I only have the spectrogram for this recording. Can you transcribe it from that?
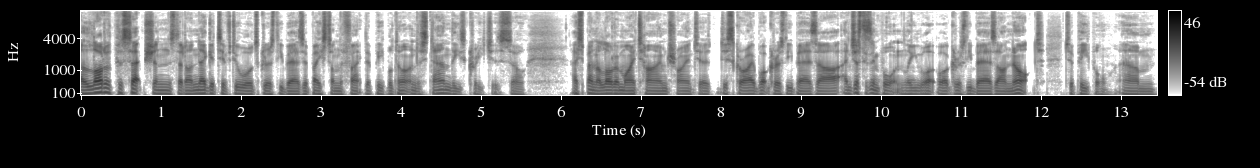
a lot of perceptions that are negative towards grizzly bears are based on the fact that people don't understand these creatures. So I spend a lot of my time trying to describe what grizzly bears are, and just as importantly, what, what grizzly bears are not to people. Um,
